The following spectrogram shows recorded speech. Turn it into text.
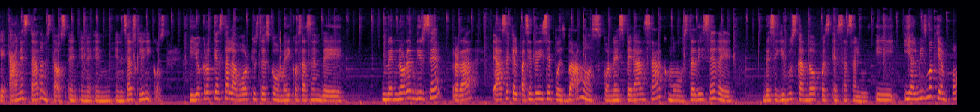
que han estado en, estados, en, en, ensayos clínicos. Y yo creo que esta labor que ustedes como médicos hacen de, de no rendirse, ¿verdad? hace que el paciente dice, pues vamos, con esperanza, como usted dice, de, seguir buscando pues esa salud. Y, al mismo tiempo,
